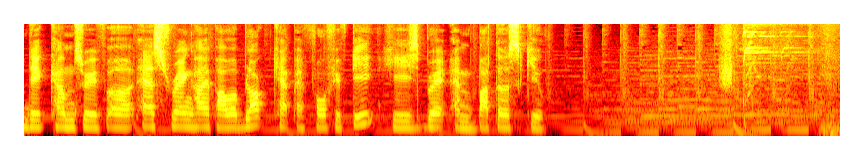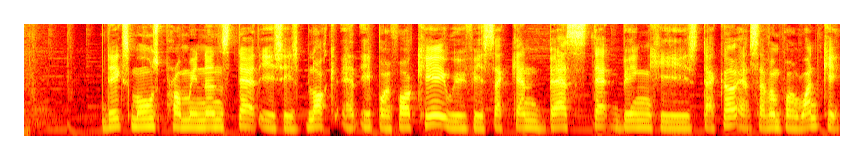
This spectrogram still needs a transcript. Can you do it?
Dick comes with a S rank high power block capped at 450, his bread and butter skill. Dick's most prominent stat is his block at 8.4k with his second best stat being his tackle at 7.1k.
